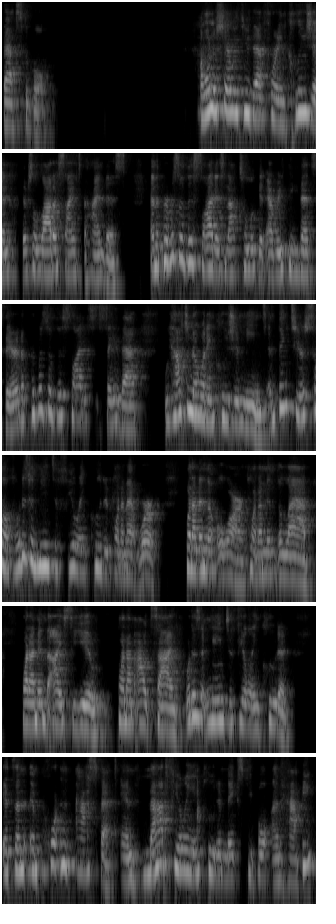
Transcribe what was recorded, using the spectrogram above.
That's the goal. I want to share with you that for inclusion, there's a lot of science behind this. And the purpose of this slide is not to look at everything that's there. The purpose of this slide is to say that we have to know what inclusion means and think to yourself, what does it mean to feel included when I'm at work, when I'm in the OR, when I'm in the lab, when I'm in the ICU, when I'm outside? What does it mean to feel included? It's an important aspect and not feeling included makes people unhappy,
